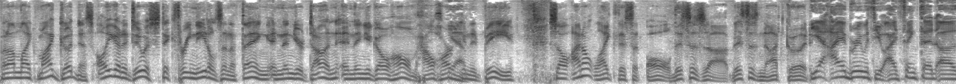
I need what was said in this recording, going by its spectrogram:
But I'm like, my goodness, all you got to do is stick three needles in a thing, and then you're done, and then you go home. How hard yeah. can it be? So I don't like this at all. This is uh, this is not good. Yeah, I agree with you. I think that uh,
